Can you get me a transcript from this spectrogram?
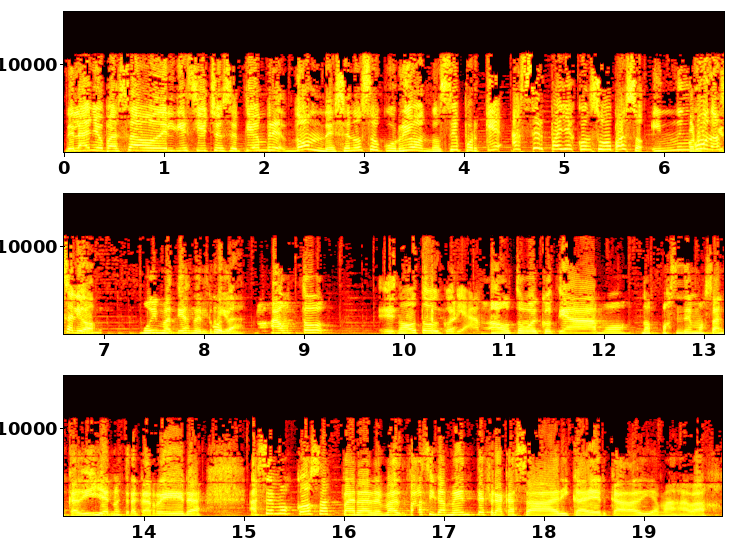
del año pasado, del 18 de septiembre, donde se nos ocurrió, no sé por qué, hacer payas con su paso y ninguna Porque salió. Muy Matías del Río. Nos auto... eh, No, todo coreano. nos auto boicoteamos, nos ponemos zancadilla en nuestra carrera, hacemos cosas para básicamente fracasar y caer cada día más abajo.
